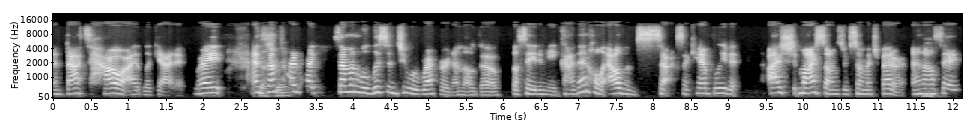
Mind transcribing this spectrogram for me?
And that's how I look at it. Right. And that's sometimes, right. like, someone will listen to a record and they'll go, they'll say to me, God, that whole album sucks. I can't believe it. I sh- my songs are so much better. And mm-hmm. I'll say,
